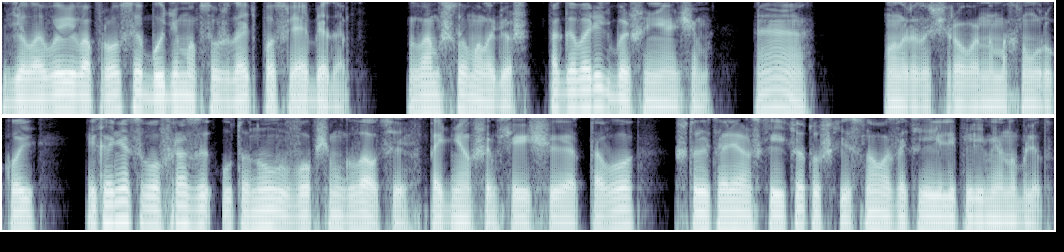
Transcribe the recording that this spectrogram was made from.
деловые вопросы будем обсуждать после обеда. Вам что, молодежь, поговорить больше не о чем?» «А...» Он разочарованно махнул рукой и конец его фразы утонул в общем гвалте, поднявшемся еще и от того, что итальянские тетушки снова затеяли перемену блюд.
